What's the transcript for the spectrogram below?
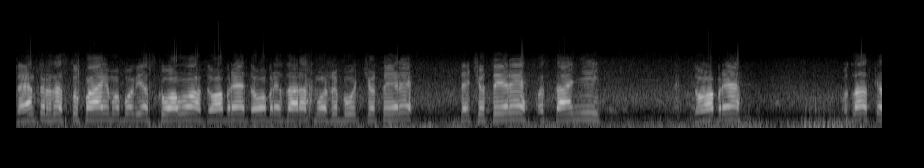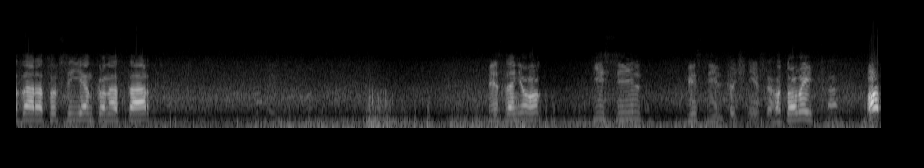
Центр наступаємо обов'язково. Добре, добре. Зараз може бути чотири. Це чотири. Останній. Добре. Будь ласка, зараз Овсієнко на старт. Після нього кисіль. Кисіль, точніше. Готовий? Оп!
